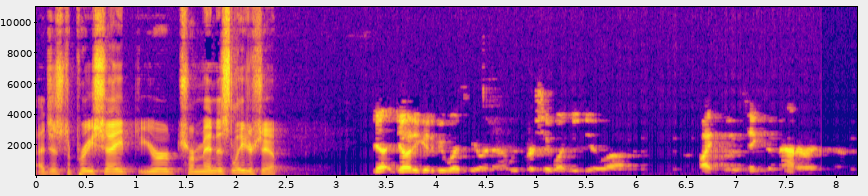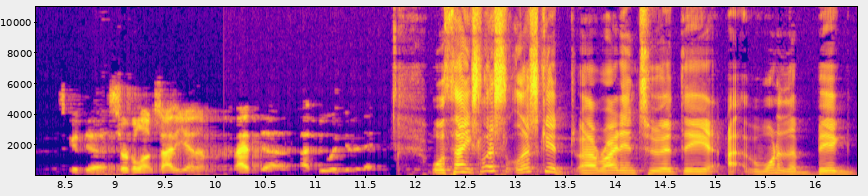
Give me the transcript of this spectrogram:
I just appreciate your tremendous leadership. Yeah, Jody, good to be with you, and uh, we appreciate what you do uh, fighting to take the matter. And, good to serve alongside of you, and I'm glad, uh, glad to be with you today. Well, thanks. Let's let's get uh, right into it. The uh, one of the big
